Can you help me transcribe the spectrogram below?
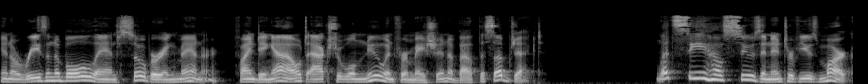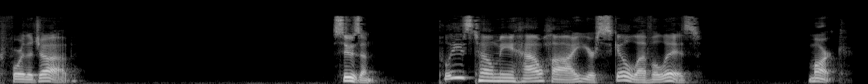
in a reasonable and sobering manner, finding out actual new information about the subject. Let's see how Susan interviews Mark for the job. Susan, please tell me how high your skill level is. Mark,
